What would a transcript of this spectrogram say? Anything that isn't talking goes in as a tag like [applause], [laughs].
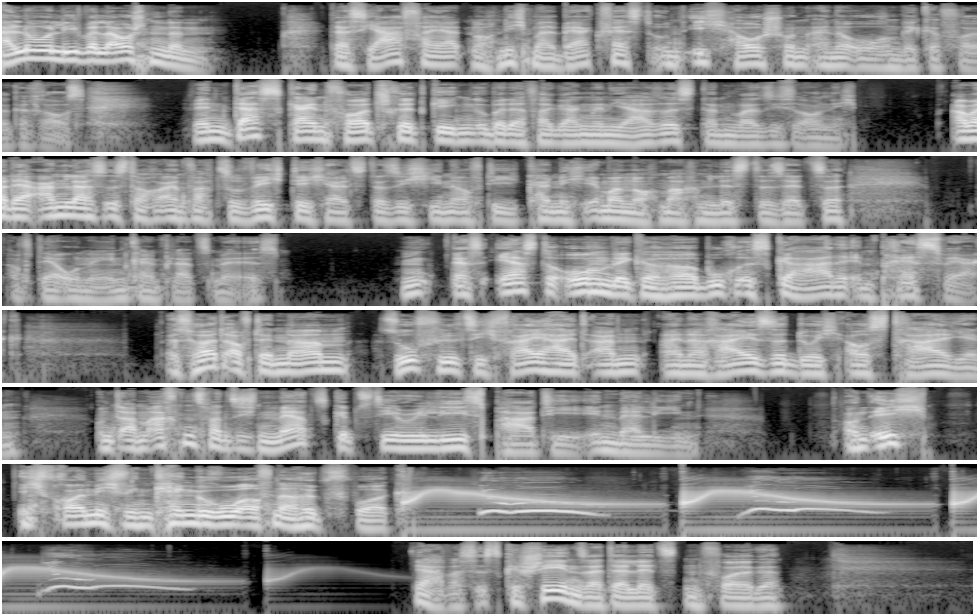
Hallo, liebe Lauschenden. Das Jahr feiert noch nicht mal Bergfest und ich hau schon eine Ohrenblicke-Folge raus. Wenn das kein Fortschritt gegenüber der vergangenen Jahre ist, dann weiß ich es auch nicht. Aber der Anlass ist auch einfach zu wichtig, als dass ich ihn auf die Kann ich immer noch machen Liste setze, auf der ohnehin kein Platz mehr ist. Hm, Das erste Ohrenblicke-Hörbuch ist gerade im Presswerk. Es hört auf den Namen So fühlt sich Freiheit an, eine Reise durch Australien. Und am 28. März gibt's die Release-Party in Berlin. Und ich, ich freue mich wie ein Känguru auf einer Hüpfburg. Ja, was ist geschehen seit der letzten Folge?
